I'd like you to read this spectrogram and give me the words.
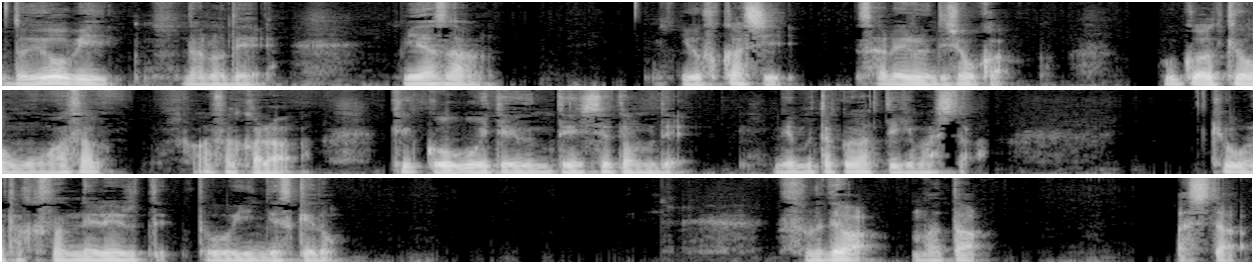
土曜日なので、皆さん夜更かしされるんでしょうか？僕は今日も朝、朝から結構動いて運転してたので、眠たくなってきました。今日はたくさん寝れるといいんですけど、それでは、また、明日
